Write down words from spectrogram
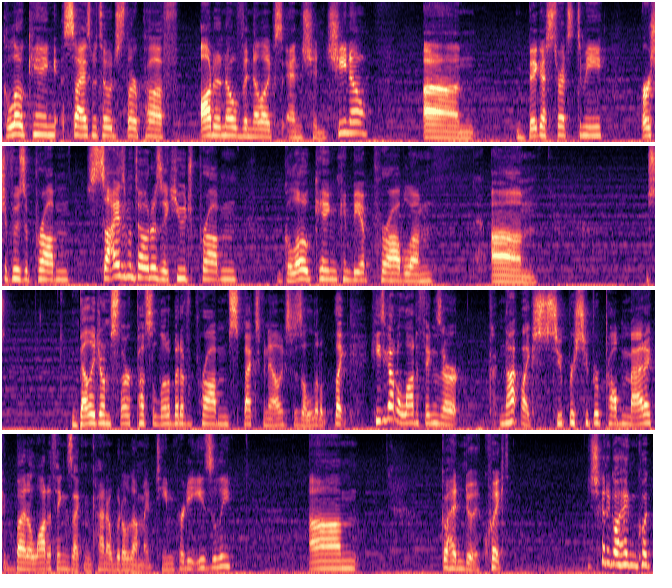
Glowking, Seismitoad, Slurpuff, Audino, Vanilluxe, and Cinccino. Um, biggest threats to me, Urshifu's a problem, Seismitoad is a huge problem, Glowking can be a problem, um, Belly Drum Slurpuff's a little bit of a problem, Specs Vanilluxe is a little, like, he's got a lot of things that are not, like, super, super problematic, but a lot of things that can kind of whittle down my team pretty easily. Um, go ahead and do a quick just gonna go ahead and quick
